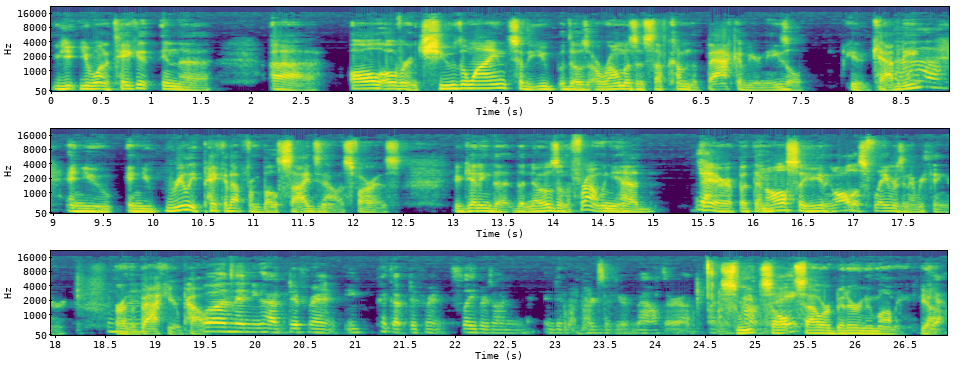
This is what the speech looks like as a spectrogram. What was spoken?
you, you want to take it in the uh, all over and chew the wine so that you those aromas and stuff come in the back of your nasal cavity Ah. and you and you really pick it up from both sides now as far as you're getting the the nose on the front when you had Yeah. there but then also you're getting all those flavors and everything are, are in the back of your palate Well, and then you have different. You pick up different flavors on in different parts of your mouth or on, on your sweet tongue, salt right? sour bitter and umami yeah. Yeah.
